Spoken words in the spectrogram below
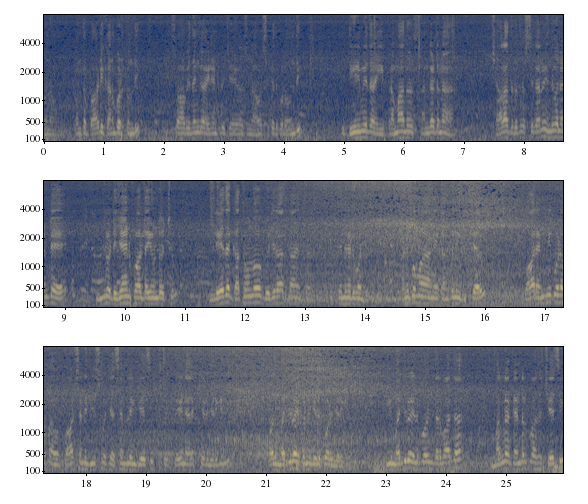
మనం కొంత బాడీ కనబడుతుంది. సో ఆ విధంగా ఐడెంటిఫై చేయాల్సిన ఆవశ్యకత కూడా ఉంది. దీని మీద ఈ ప్రమాద సంఘటన చాలా దురదృష్టకరం. ఎందువల్లంటే ఇందులో డిజైన్ ఫాల్ట్ అయి ఉండొచ్చు. లేదా గతంలో గుజరాత్ చెందినటువంటి అనుపమ అనే కంపెనీకి ఇచ్చారు. వారన్నీ కూడా పార్ట్స్ అన్ని తీసుకొచ్చి అసెంబ్లింగ్ చేసి ట్రైన్ ఎలక్ట్ చేయడం జరిగింది. వాళ్ళు మధ్యలో ఇక్కడి నుంచి వెళ్ళిపోవడం జరిగింది. ఈ మధ్యలో వెళ్ళిపోయిన తర్వాత మళ్ళా టెండర్ ప్రాసెస్ చేసి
